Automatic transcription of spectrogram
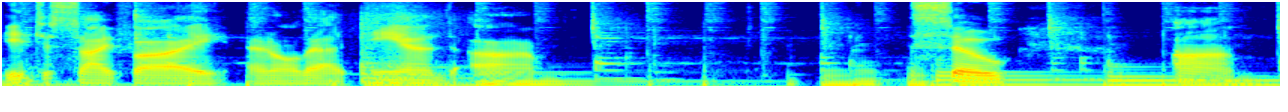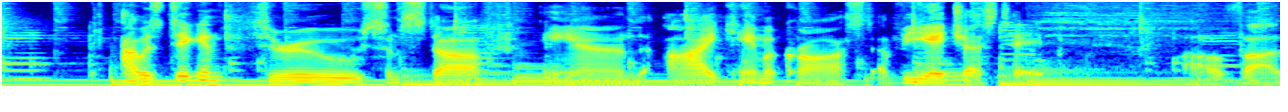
into sci-fi and all that, and um, so um, I was digging through some stuff and I came across a VHS tape of uh,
